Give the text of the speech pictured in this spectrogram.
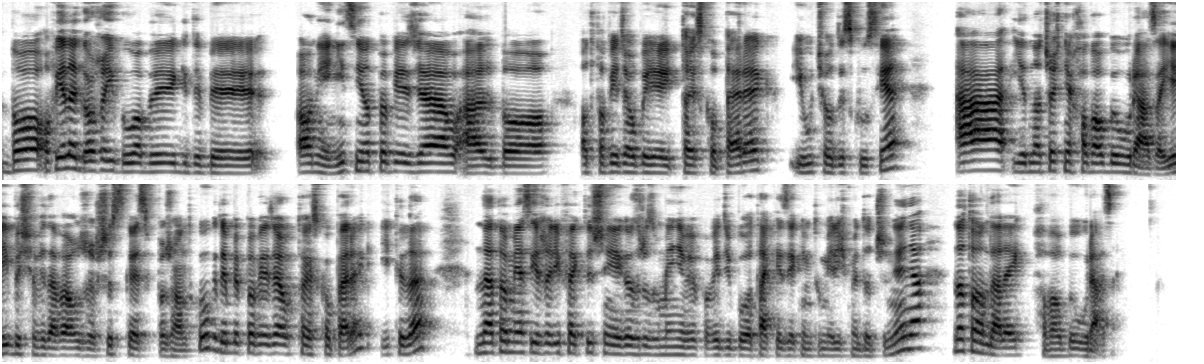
bo o wiele gorzej byłoby, gdyby on jej nic nie odpowiedział, albo odpowiedziałby jej to jest koperek i uciął dyskusję, a jednocześnie chowałby urazę. Jej by się wydawało, że wszystko jest w porządku, gdyby powiedział to jest koperek i tyle, Natomiast jeżeli faktycznie jego zrozumienie wypowiedzi było takie, z jakim tu mieliśmy do czynienia, no to on dalej chowałby urazę.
